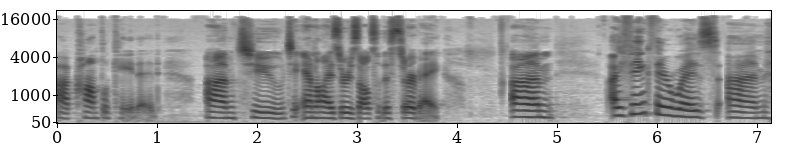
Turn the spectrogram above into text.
uh, complicated um, to, to analyze the results of the survey. Um, I think there was um,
